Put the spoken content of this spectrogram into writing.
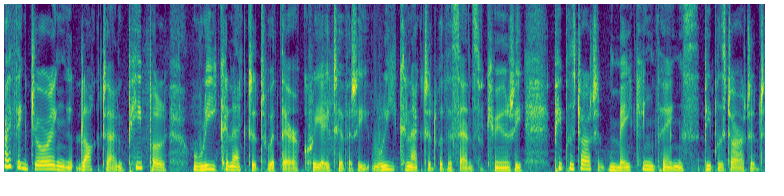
I think during lockdown, people reconnected with their creativity, reconnected with a sense of community. People started making things. People started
